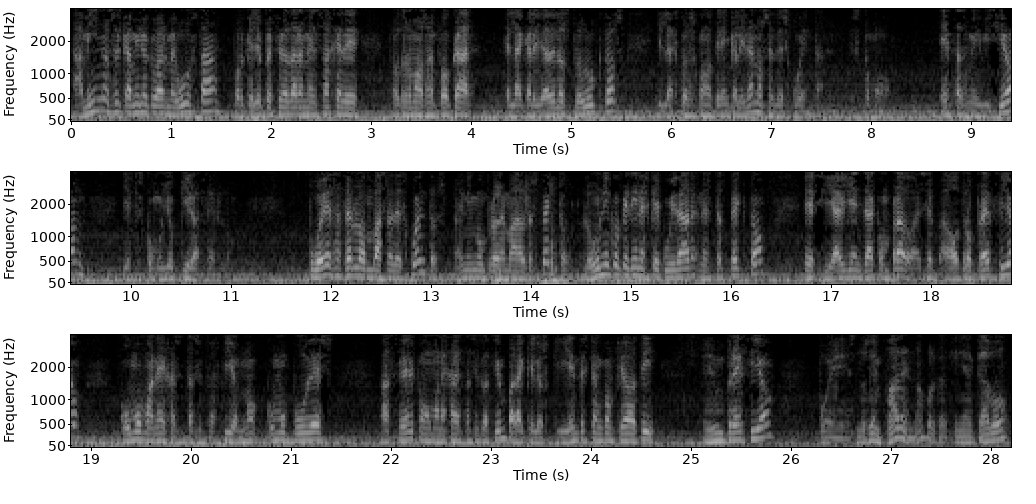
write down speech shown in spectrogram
A mí no es el camino que más me gusta, porque yo prefiero dar el mensaje de nosotros vamos a enfocar en la calidad de los productos y las cosas cuando tienen calidad no se descuentan. Es como, esta es mi visión y esto es como yo quiero hacerlo. Puedes hacerlo en base a descuentos, no hay ningún problema al respecto. Lo único que tienes que cuidar en este aspecto es si alguien ya ha comprado a, otro precio, cómo manejas esta situación, ¿no? Cómo puedes hacer, cómo manejar esta situación para que los clientes que han confiado a ti en un precio, pues no se enfaden, ¿no? Porque al fin y al cabo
